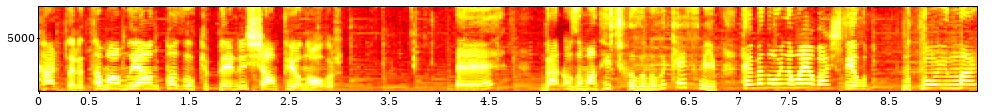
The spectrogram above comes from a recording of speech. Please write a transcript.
kartları tamamlayan puzzle küplerinin şampiyonu olur. Ee, ben o zaman hiç hızınızı kesmeyeyim. Hemen oynamaya başlayalım. Mutlu oyunlar.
